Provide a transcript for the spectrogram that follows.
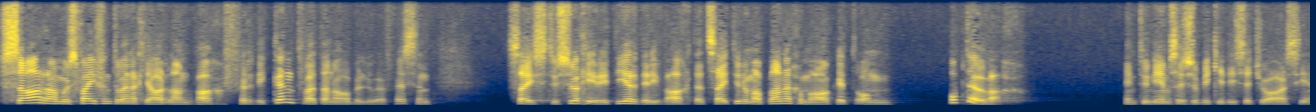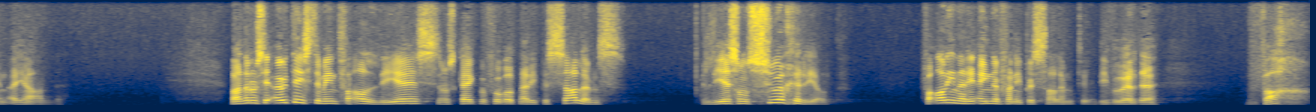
Sara moes 25 jaar lank wag vir die kind wat aan haar beloof is en sy is toe so geïrriteerd deur die wag dat sy toe nou maar planne gemaak het om op te hou wag. En toe neem sy so 'n bietjie die situasie in eie hande. Wanneer ons die Ou Testament veral lees en ons kyk byvoorbeeld na die Psalms, lees ons so gereeld veral hier na die einde van die Psalm toe, die woorde wag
